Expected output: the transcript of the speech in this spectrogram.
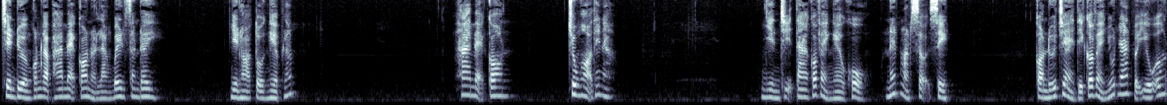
Trên đường con gặp hai mẹ con ở làng bên sang đây. Nhìn họ tội nghiệp lắm. Hai mẹ con, Trông họ thế nào? Nhìn chị ta có vẻ nghèo khổ, Nét mặt sợ sệt. Còn đứa trẻ thì có vẻ nhút nhát và yếu ớt.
